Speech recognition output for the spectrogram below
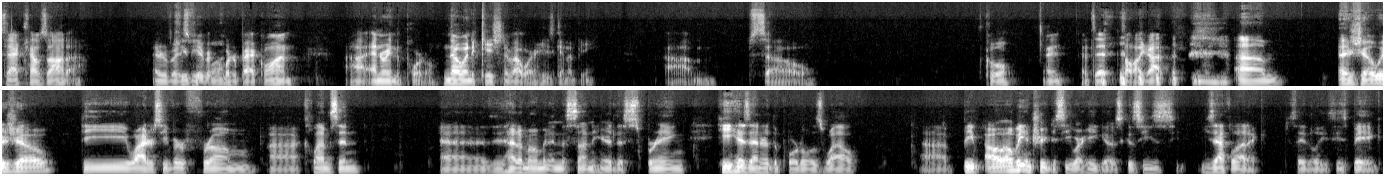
Zach Calzada, everybody's QB1. favorite quarterback, one, uh, entering the portal. No indication about where he's going to be. Um, so cool. And that's it. That's all I got. um, Ajou Ajou, the wide receiver from uh, Clemson, uh, had a moment in the sun here this spring. He has entered the portal as well. Uh, be, I'll, I'll be intrigued to see where he goes because he's he's athletic to say the least. He's big.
